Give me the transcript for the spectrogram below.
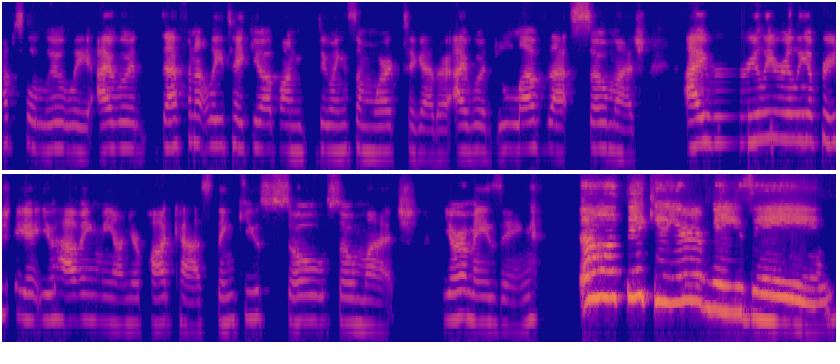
Absolutely. I would definitely take you up on doing some work together. I would love that so much. I really, really appreciate you having me on your podcast. Thank you so, so much. You're amazing. Oh, thank you. You're amazing.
